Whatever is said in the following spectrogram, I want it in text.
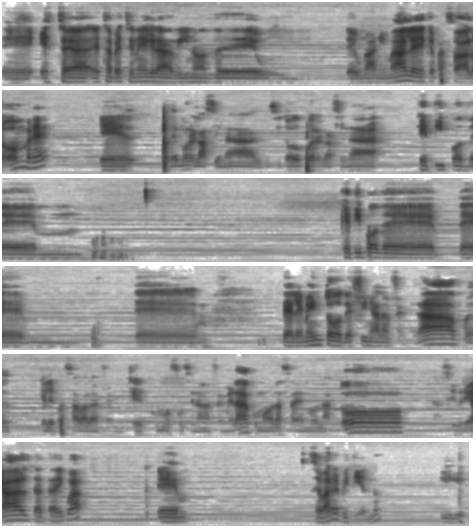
eh, esta, esta, peste negra vino de, un, de unos animales que pasó a los hombres. Eh, podemos relacionar, si todo puede relacionar qué tipo de. Qué tipo de. de, de, elementos define a la enfermedad, pues qué le pasaba a la enfermedad, cómo funcionaba la enfermedad, como ahora sabemos la tos, la fiebre alta, tal y cual. Eh, se va repitiendo. Y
